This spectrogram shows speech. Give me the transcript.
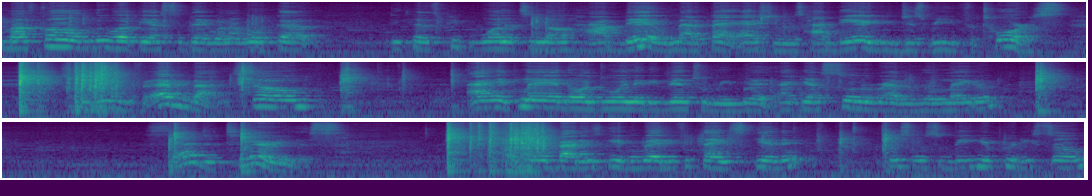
my phone blew up yesterday when I woke up because people wanted to know how dare, matter of fact, actually was how dare you just read for Taurus. For everybody. So I had planned on doing it eventually, but I guess sooner rather than later. Sagittarius. Everybody's getting ready for Thanksgiving. Christmas will be here pretty soon.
